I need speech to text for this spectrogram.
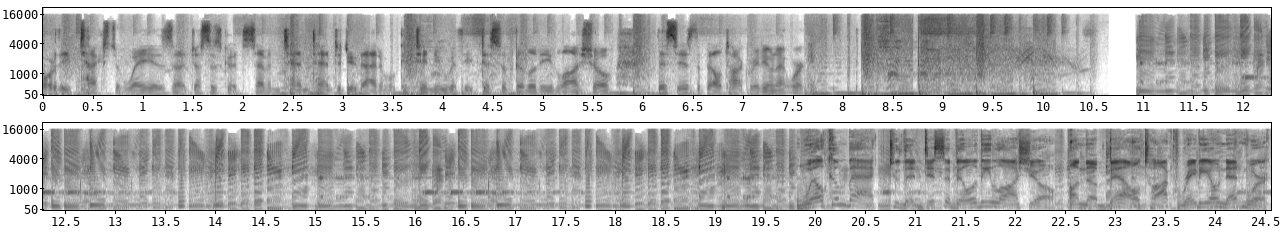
or the text way is uh, just as good 71010 to do that. And we'll continue with the Disability Law Show. This is the Bell Talk Radio Network. Welcome back to the Disability Law Show on the Bell Talk Radio Network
